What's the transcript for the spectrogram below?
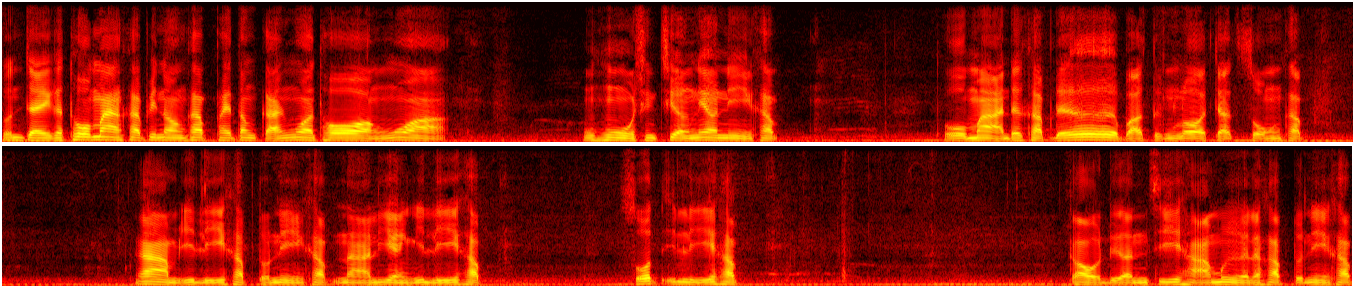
สนใจก็โทรมากครับพี่น้องครับใครต้องการงัวทองงัวหูหูเชียงเชียงแนวนี้ครับ โทรมาเด้อครับเด้อบ่าวตึงรอจัดทรงครับงามอีหลีครับตัวนี้ครับนาเลียงอีหลีครับสดอีหลีครับเก้าเดือนสีหามือแล้วครับตัวนี้ครับ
